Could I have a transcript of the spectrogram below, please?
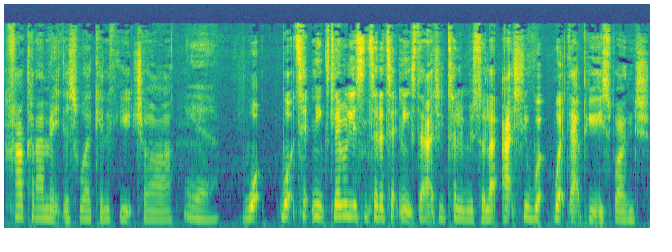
How can I make this work in the future? Yeah. What what techniques let me listen to the techniques they're actually telling me. So like actually wet, wet that beauty sponge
